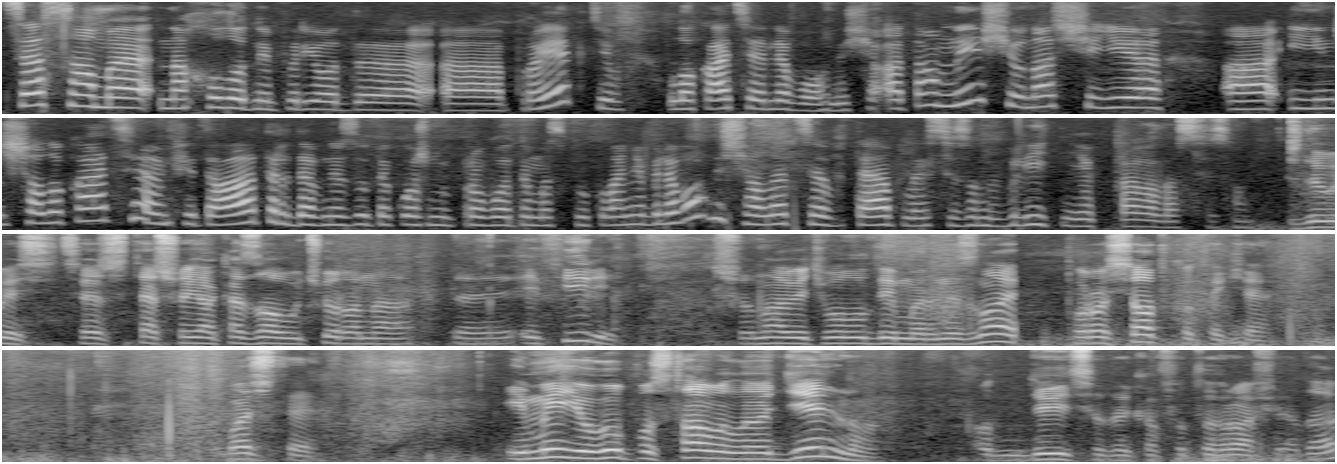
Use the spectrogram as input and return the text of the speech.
це саме на холодний період е, е, проєктів локація для вогнища. А там нижче у нас ще є е, інша локація, амфітеатр, де внизу також ми проводимо спілкування біля вогнища, але це в теплий сезон, в літній, як правило, сезон. Дивись, це ж те, що я казав вчора на е, ефірі, що навіть Володимир не знає. Поросятко таке. Бачите? І ми його поставили віддільно. От дивіться, така фотографія, да?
